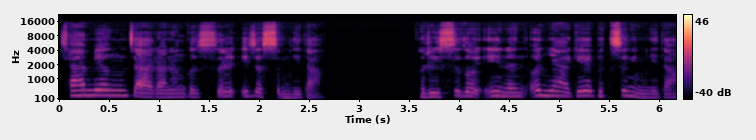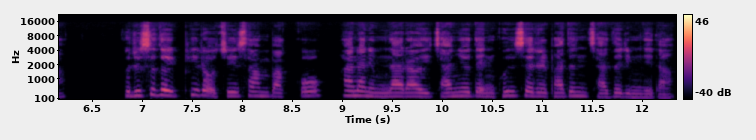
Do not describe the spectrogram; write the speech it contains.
사명자라는 것을 잊었습니다. 그리스도인은 언약의 백성입니다. 그리스도의 피로 죄 사함 받고 하나님 나라의 자녀된 권세를 받은 자들입니다.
